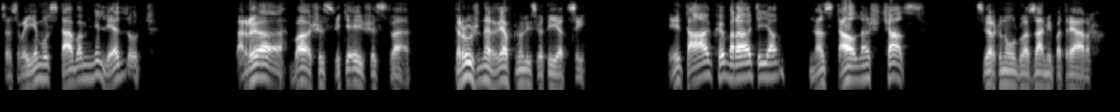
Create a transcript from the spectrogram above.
со своим уставом не лезут. «Пора, ваше святейшество!» — дружно рявкнули святые отцы. «Итак, братья, настал наш час!» — сверкнул глазами патриарх.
